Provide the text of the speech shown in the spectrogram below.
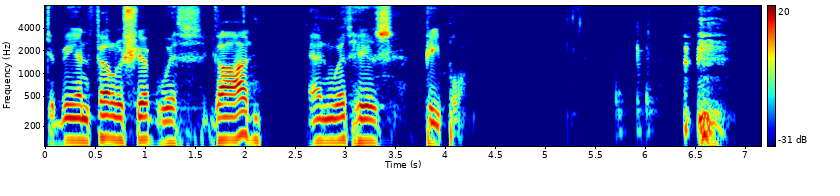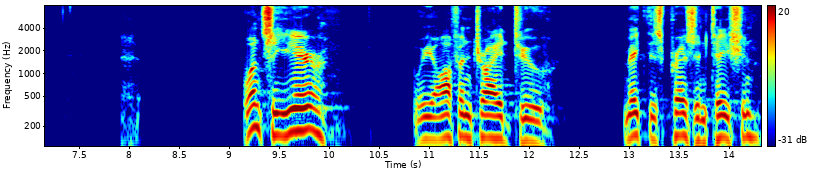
to be in fellowship with God and with His people. Once a year, we often tried to make this presentation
